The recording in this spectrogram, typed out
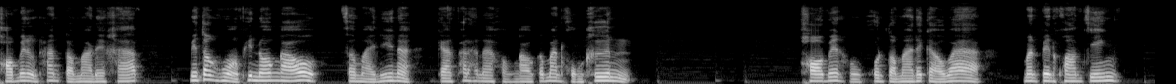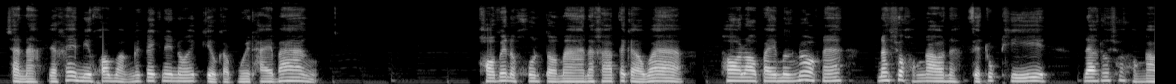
คอมเมนต์ของท่านต่อมาเลยครับ ไม่ต้องห่วงพี่น้องเราสมัยนี้น่ะการพัฒนาของเราก็มั่นคงขึ้นคอมเมนต์ของคนต่อมาได้กล่าวว่า มันเป็นความจริงฉันนะอยากให้มีความหวังเล็กๆน้อยๆเกี่ยวกับมวยไทยบ้างคอมเมนต์ของคนต่อมานะครับได้กล่าวว่า พอเราไปเมืองนอกนะ นักโชกของเราเน่ะเสร็จทุกที แล้วนักโชกของเรา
